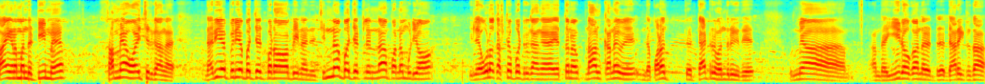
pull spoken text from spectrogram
பயங்கரமாக இந்த டீமு செம்மையாக உழைச்சிருக்காங்க. நிறைய பெரிய பட்ஜெட் படம் அப்படின்னு சின்ன பட்ஜெட்டில் என்ன பண்ண முடியும்? இதில் எவ்வளோ கஷ்டப்பட்டிருக்காங்க? எத்தனை நாள் கனவு? இந்த படம் தேட்டர் வந்துருக்குது. உண்மையாக அந்த ஹீரோவுக்கு அந்த டேரக்டர் தான்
